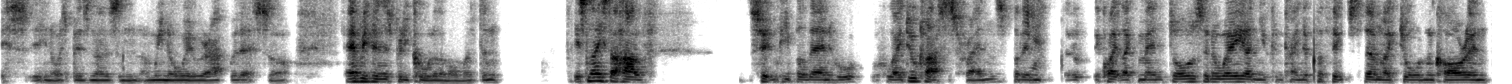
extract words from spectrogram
it's you know it's business and, and we know where we're at with this. So everything is pretty cool at the moment, and it's nice to have certain people then who who I do class as friends, but they, Yeah. they're, they're quite like mentors in a way, and you can kind of put things to them like Jordan Corin,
